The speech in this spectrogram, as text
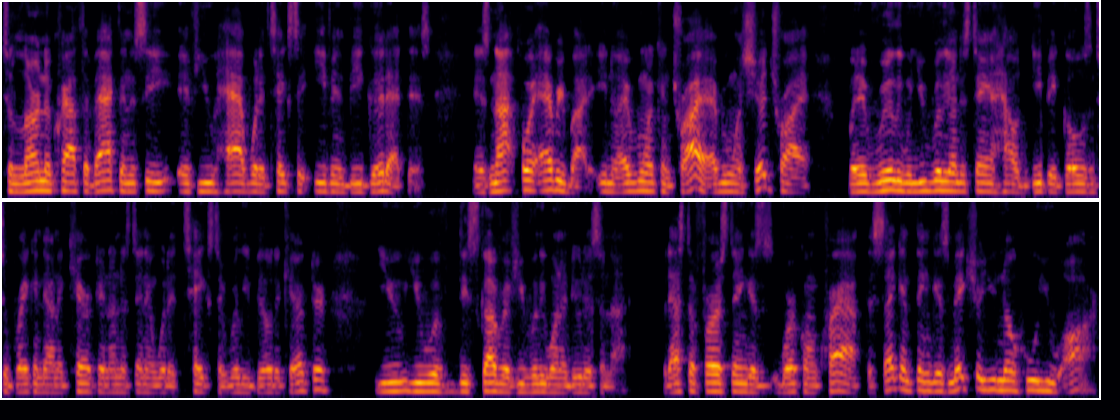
to learn the craft of acting to see if you have what it takes to even be good at this. It's not for everybody. You know, everyone can try it. Everyone should try it. But it really, when you really understand how deep it goes into breaking down a character and understanding what it takes to really build a character, you you will discover if you really want to do this or not. But that's the first thing is work on craft. The second thing is make sure you know who you are,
